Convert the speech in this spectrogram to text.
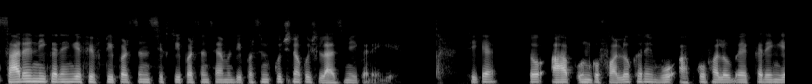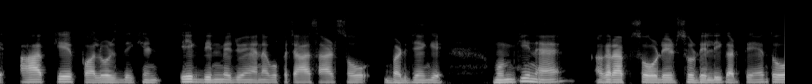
सारे नहीं करेंगे 50%, 60%, 70% कुछ ना कुछ लाज़मी करेंगे, ठीक है? तो आप उनको फॉलो करें, वो आपको फॉलो बैक करेंगे। आपके फॉलोअर्स देखें एक दिन में जो है ना वो पचास साठ सौ बढ़ जाएँगे मुमकिन है अगर आप सौ डेढ़ सौ डेली करते हैं तो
